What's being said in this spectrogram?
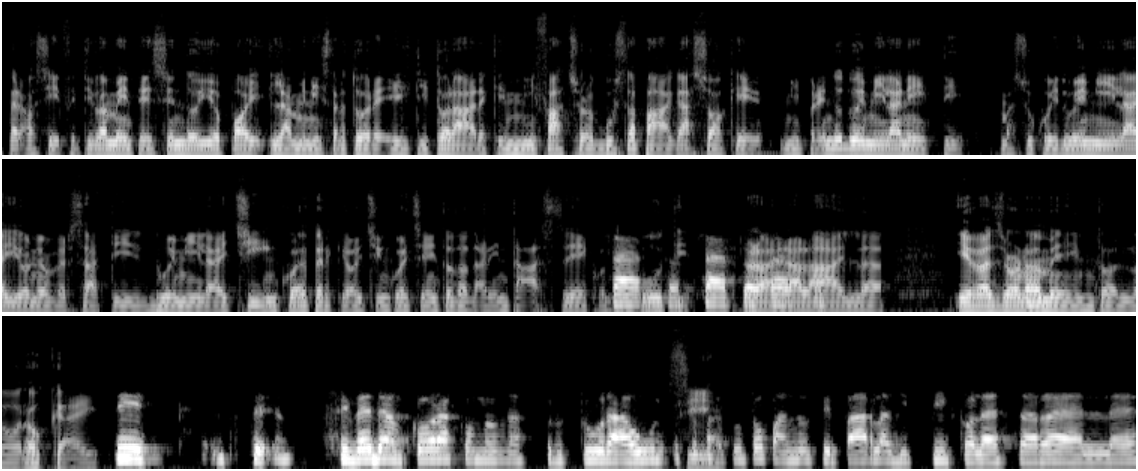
Però sì, effettivamente, essendo io poi l'amministratore e il titolare che mi faccio la busta paga, so che mi prendo 2000 netti, ma su quei 2000 io ne ho versati 2005 perché ho i 500 da dare in tasse e contributi. Certo, certo, allora certo. era là il, il, ragionamento, allora, ok. Sì, si vede ancora come una struttura unica, sì. soprattutto quando si parla di piccole SRL,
